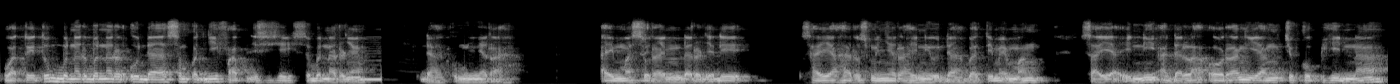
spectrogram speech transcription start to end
waktu itu benar-benar udah sempat give up sih sebenarnya. Hmm. Udah aku menyerah. I must surrender. Jadi saya harus menyerah ini udah. Berarti memang saya ini adalah orang yang cukup hina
